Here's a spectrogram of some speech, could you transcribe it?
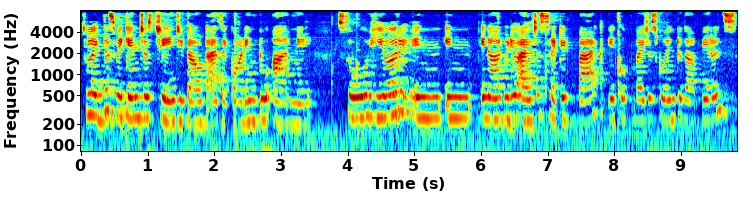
So like this we can just change it out as according to our need. So here in in in our video i'll just set it back by just going to the appearance.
